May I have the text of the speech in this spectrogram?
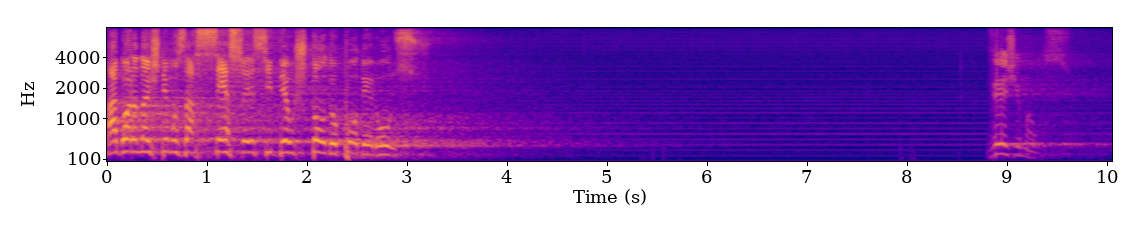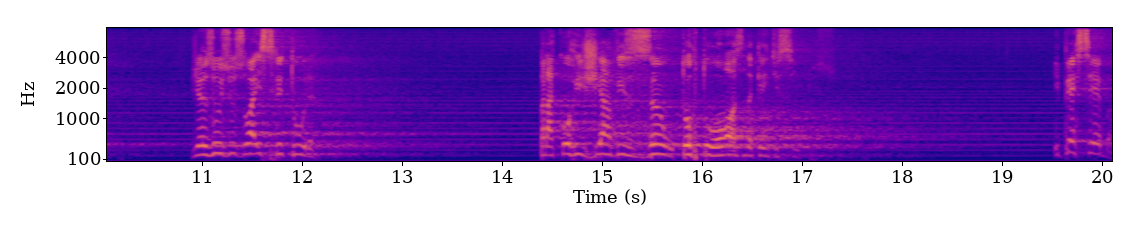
Agora nós temos acesso a esse Deus Todo-Poderoso. Veja, irmãos. Jesus usou a Escritura para corrigir a visão tortuosa daqueles discípulos. E perceba,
